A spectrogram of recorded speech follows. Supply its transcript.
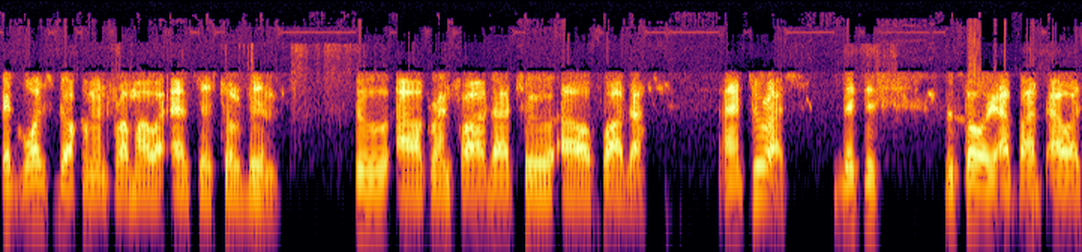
it was document from our ancestral being to our grandfather, to our father, and to us. This is the story about our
